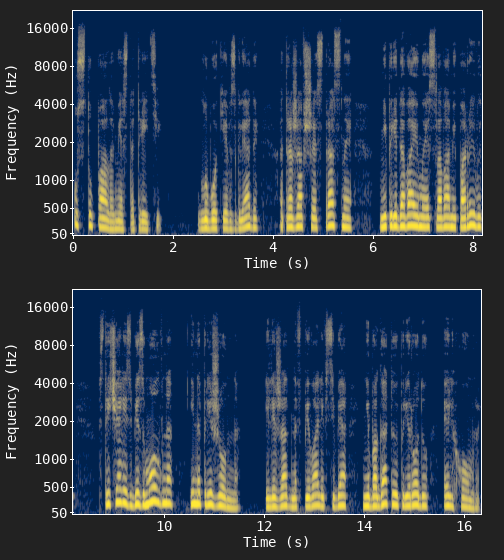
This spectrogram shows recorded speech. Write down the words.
уступала место третьей. Глубокие взгляды, отражавшие страстные, непередаваемые словами порывы, встречались безмолвно и напряженно или жадно впивали в себя небогатую природу Эль-Хомры.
